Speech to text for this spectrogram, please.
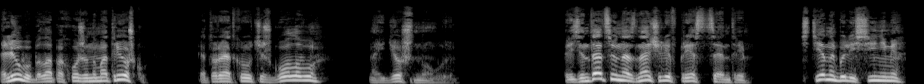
Люба была похожа на матрешку, которой открутишь голову, найдешь новую. Презентацию назначили в пресс-центре. Стены были синими,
